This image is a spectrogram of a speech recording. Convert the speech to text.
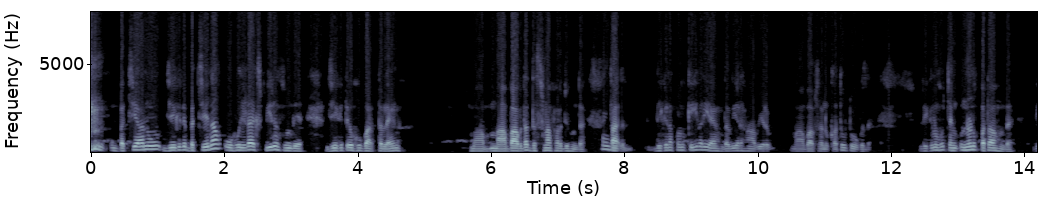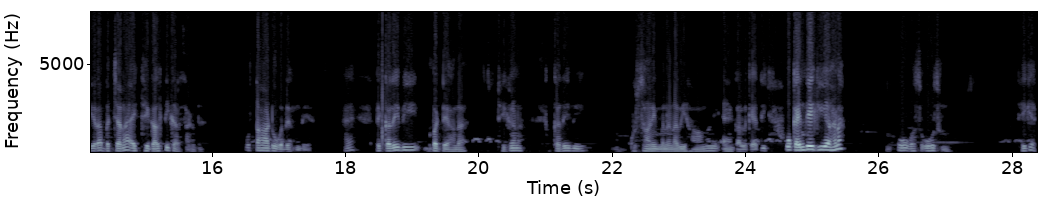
ਬੱਚਿਆਂ ਨੂੰ ਜੇ ਕਿਤੇ ਬੱਚੇ ਨਾ ਉਹ ਜਿਹੜਾ ਐਕਸਪੀਰੀਅੰਸ ਹੁੰਦੇ ਆ ਜੇ ਕਿਤੇ ਉਹ ਵਰਤ ਲੈਣ ਮਾਂ ਮਾਂ-ਬਾਪ ਦਾ ਦੱਸਣਾ ਫਰਜ਼ ਹੁੰਦਾ। ਹੈ। ਹਾਂਜੀ। ਤਾਂ ਲੇਕਿਨ ਆਪਾਂ ਨੂੰ ਕਈ ਵਾਰੀ ਐ ਹੁੰਦਾ ਵੀ ਯਾਰ ਹਾਂ ਵੀ ਯਾਰ ਮਾਂ-ਬਾਪ ਸਾਨੂੰ ਕਾਹਤੋਂ ਟੋਕਦਾ? ਲੇਕਿਨ ਉਹ ਚੰਗ ਉਹਨਾਂ ਨੂੰ ਪਤਾ ਹੁੰਦਾ ਵੀ ਆਹ ਬੱਚਾ ਨਾ ਇੱਥੇ ਗਲਤੀ ਕਰ ਸਕਦਾ। ਉਹ ਤਾਂ ਟੋਕਦੇ ਹੁੰਦੇ ਆ ਹੈ? ਤੇ ਕਦੇ ਵੀ ਵੱਡਿਆਂ ਦਾ ਠੀਕ ਹੈ ਨਾ? ਕਦੇ ਵੀ ਗੁੱਸਾ ਨਹੀਂ ਮੰਨਣਾ ਵੀ ਹਾਂ ਉਹਨਾਂ ਨੇ ਐਂ ਗੱਲ ਕਹਿਤੀ ਉਹ ਕਹਿੰਦੇ ਕੀ ਆ ਹਨਾ? ਉਹ ਬਸ ਉਹ ਸੁਣੋ ਠੀਕ ਹੈ?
